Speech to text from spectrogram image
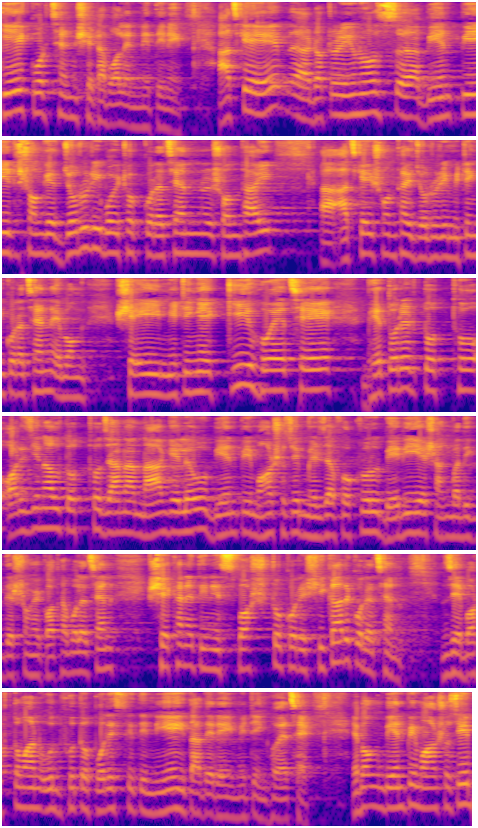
কে করছেন সেটা বলেননি তিনি। আজকে ডক্টর ইউনুস বিএনপির সঙ্গে জরুরি বৈঠক করেছেন সন্ধ্যায়। আজকে এই সন্ধ্যায় জরুরি মিটিং করেছেন এবং সেই মিটিংয়ে কি হয়েছে, ভেতরের তথ্য, অরিজিনাল তথ্য জানা না গেলেও বিএনপি মহাসচিব মির্জা ফখরুল বেরিয়ে সাংবাদিকদের সঙ্গে কথা বলেছেন। সেখানে তিনি স্পষ্ট করে স্বীকার করেছেন যে বর্তমান উদ্ভূত পরিস্থিতি নিয়েই তাদের এই মিটিং হয়েছে। এবং বিএনপি মহাসচিব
